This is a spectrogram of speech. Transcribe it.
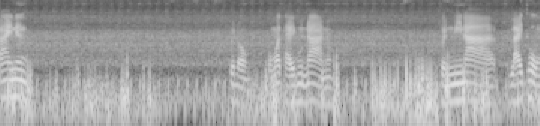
รายหนึ่งเพิ่นออกผมว่าไทยหุ่นหน้าเนาะเพิ่นมีหน้าหลายธง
